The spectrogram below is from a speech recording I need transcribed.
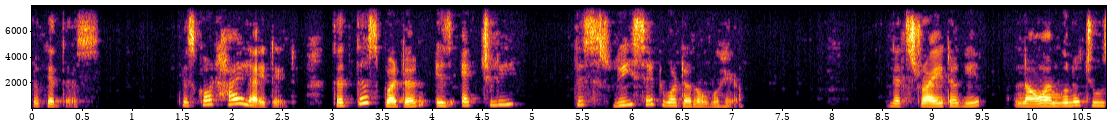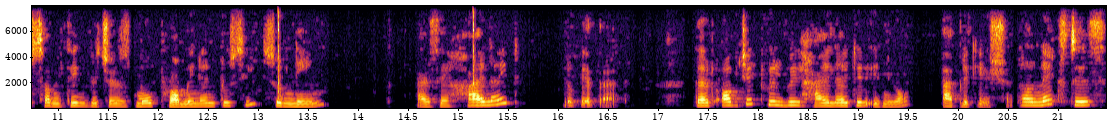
Look at this this got highlighted that this button is actually this reset button over here. Let's try it again. Now I'm going to choose something which is more prominent to see. So name as a highlight. Look at that. That object will be highlighted in your application. Now next is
